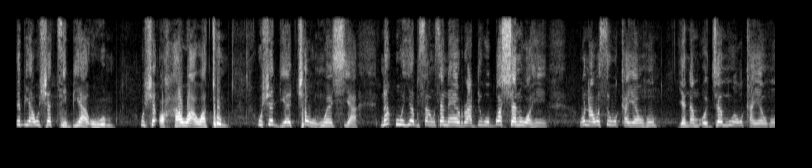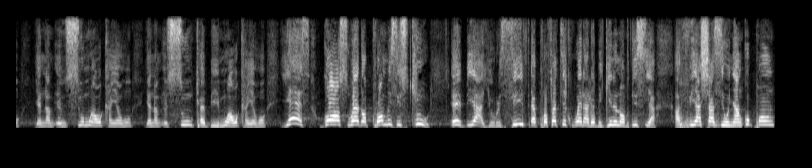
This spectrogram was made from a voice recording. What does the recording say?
Ebi a wohwɛ tibia a wowɔ mu. Wohwɛ ɔhaw a watɔ mu wohwɛ deɛ atwa wo ho ahyia. Na woyɛ bisa ho sɛ na awurade wo bɔhyɛ no wɔ he? Wo wo se woka yɛn ho yɛnam ogya mu a woka yɛn ho yɛnam nsuo mu a woka yɛn ho yɛnam esu nkabii mu a woka yɛn ho. Yes god's word of promise is true. Ebia you received a prophetic word at the beginning of this year. Afi ahyase onyankopɔn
